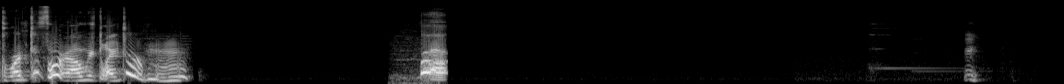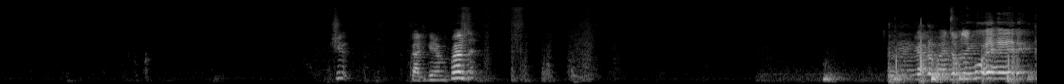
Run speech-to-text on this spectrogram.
24 hours later, hmm? Shoot, got to get him a present. Mm, gotta find something quick.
